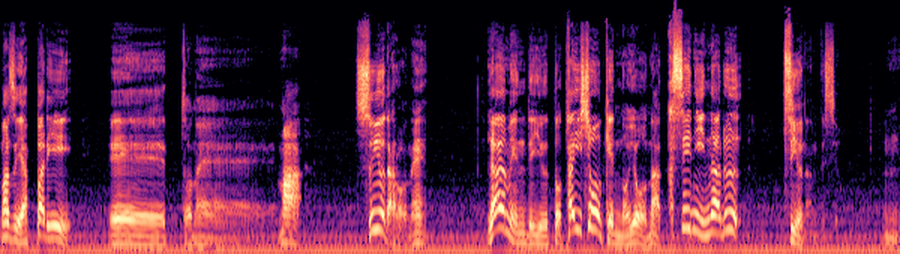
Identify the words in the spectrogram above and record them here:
まずやっぱりえー、っとねまあつゆだろうねラーメンでいうと大正圏のような癖になるつゆなんですよ。うん、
